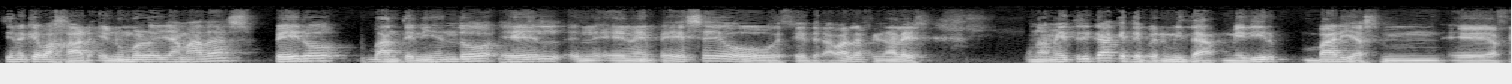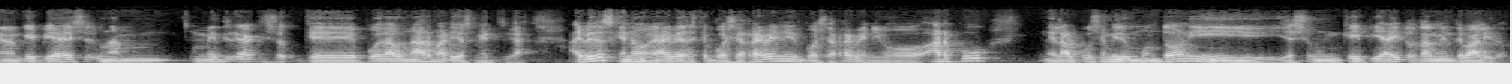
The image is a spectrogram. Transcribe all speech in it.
tiene que bajar el número de llamadas, pero manteniendo el, NPS o etcétera, ¿vale? Al final es una métrica que te permita medir varias, mm, eh, al final KPI es una métrica que, que, pueda unar varias métricas. Hay veces que no, ¿eh? hay veces que puede ser revenue y puede ser revenue. O ARPU, el ARPU se mide un montón y, es un KPI totalmente válido.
